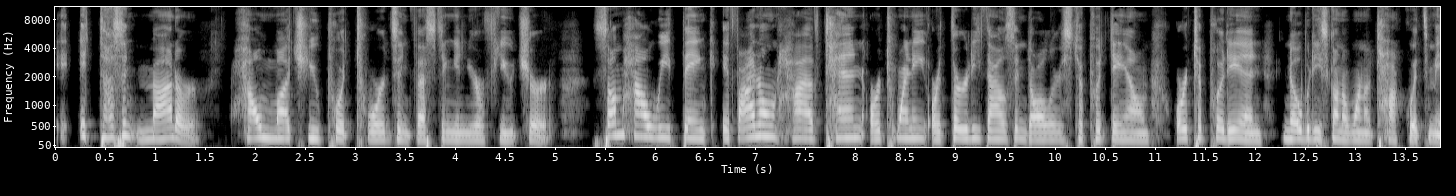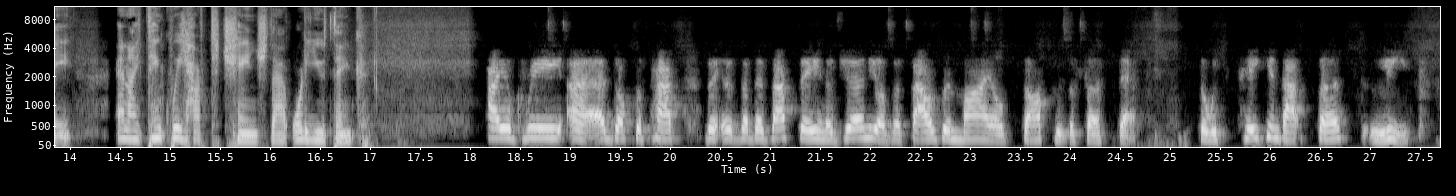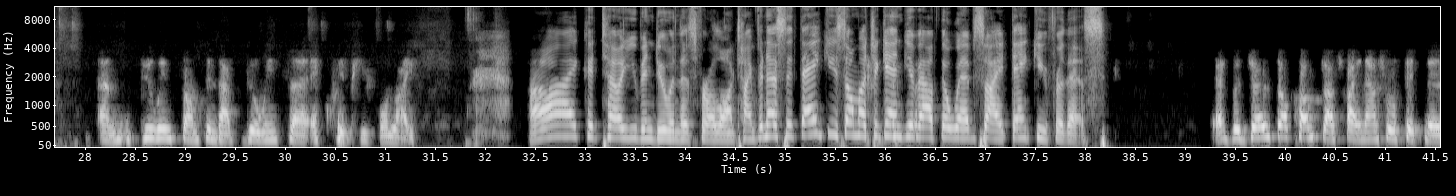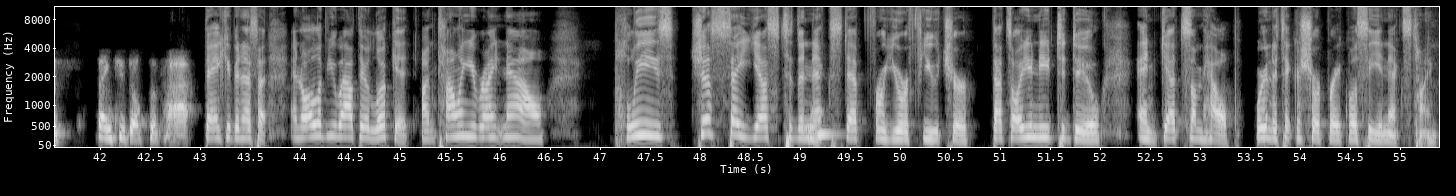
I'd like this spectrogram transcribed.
It, doesn't matter how much you put towards investing in your future somehow we think if I don't have 10 or 20 or $30,000 to put down or to put in, nobody's going to want to talk with me. And I think we have to change that. What do you think? I agree, uh, Dr. Pat. The, the, there's that saying, a journey of a thousand miles starts with the first step. So it's taking that first leap and doing something that's going to equip you for life. I could tell you've been doing this for a long time. Vanessa, thank you so much again. Give out the website. Thank you for this. EdwardJones.com slash financial fitness. Thank you, Dr. Pat. Thank you, Vanessa. And all of you out there, look it. I'm telling you right now, please just say yes to the next step for your future. That's all you need to do and get some help. We're going to take a short break. We'll see you next time.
